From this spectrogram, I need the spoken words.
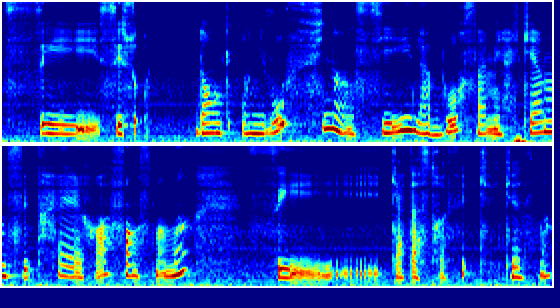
c'est ça. Donc, au niveau financier, la bourse américaine, c'est très rough en ce moment. C'est catastrophique, quasiment.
